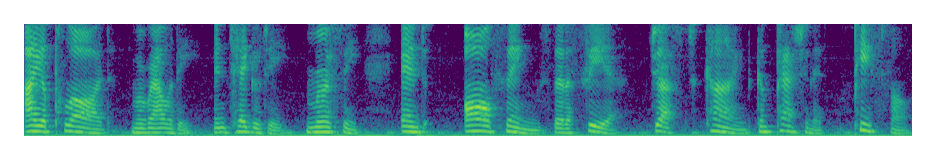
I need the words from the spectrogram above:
I applaud morality, integrity, mercy, and all things that are fair, just, kind, compassionate, peaceful,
